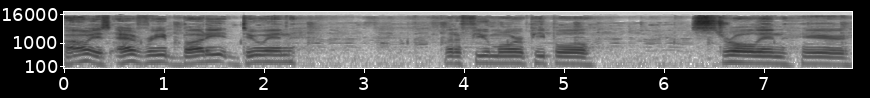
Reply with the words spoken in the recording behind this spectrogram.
How is everybody doing? Let a few more people stroll in here.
